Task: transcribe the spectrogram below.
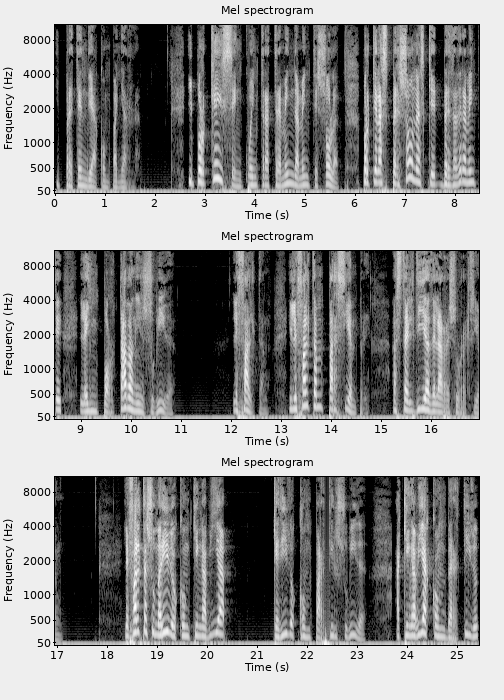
y pretende acompañarla. ¿Y por qué se encuentra tremendamente sola? Porque las personas que verdaderamente le importaban en su vida le faltan, y le faltan para siempre, hasta el día de la resurrección. Le falta su marido con quien había querido compartir su vida, a quien había convertido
